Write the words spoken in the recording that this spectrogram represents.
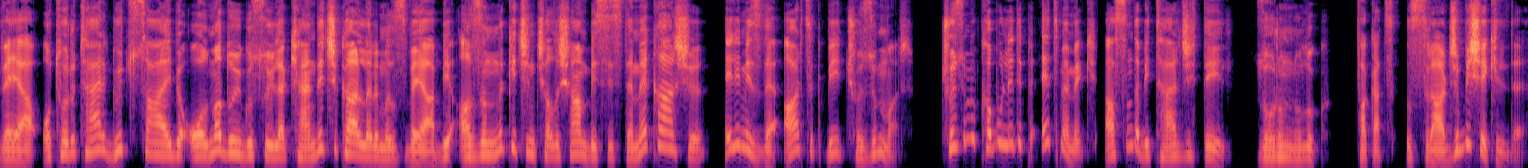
veya otoriter güç sahibi olma duygusuyla kendi çıkarlarımız veya bir azınlık için çalışan bir sisteme karşı elimizde artık bir çözüm var. Çözümü kabul edip etmemek aslında bir tercih değil, zorunluluk. Fakat ısrarcı bir şekilde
